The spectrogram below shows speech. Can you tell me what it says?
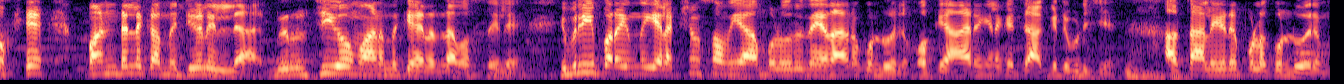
ഓക്കെ? മണ്ഡല കമ്മിറ്റികളില്ല നിർജീവമാണെന്ന് കേരളത്തിലെ അവസ്ഥയിൽ ഇവർ ഈ പറയുന്ന ഇലക്ഷൻ സമയമാകുമ്പോൾ ഒരു നേതാവിനെ കൊണ്ടുവരും. ഓക്കെ ആരെങ്കിലൊക്കെ ചാക്കിട്ട് പിടിച്ച് അത് തലയെടുപ്പുള്ള കൊണ്ടുവരും.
